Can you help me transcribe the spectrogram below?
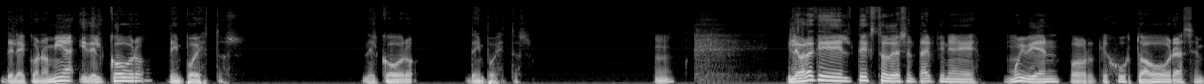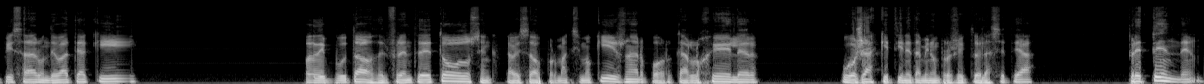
de la economía y del cobro de impuestos. Del cobro de impuestos. ¿Mm? Y la verdad que el texto de Asian Times viene muy bien porque justo ahora se empieza a dar un debate aquí de diputados del Frente de Todos, encabezados por Máximo Kirchner, por Carlos Heller, Hugo Yasky tiene también un proyecto de la CTA, pretenden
